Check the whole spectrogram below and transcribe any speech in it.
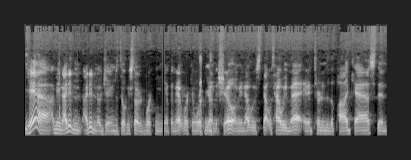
Yeah, I mean, I didn't I didn't know James until he started working at the network and working on the show. I mean, that was that was how we met, and it turned into the podcast. And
